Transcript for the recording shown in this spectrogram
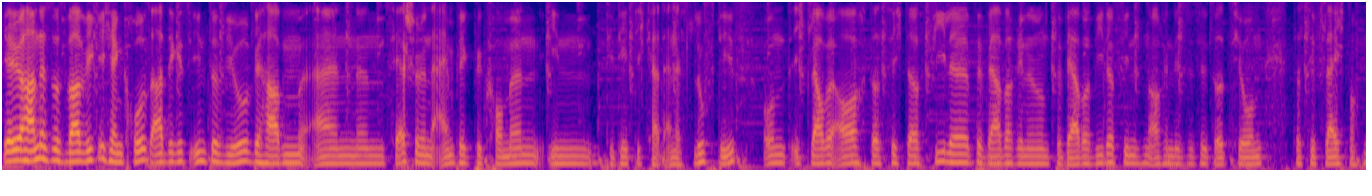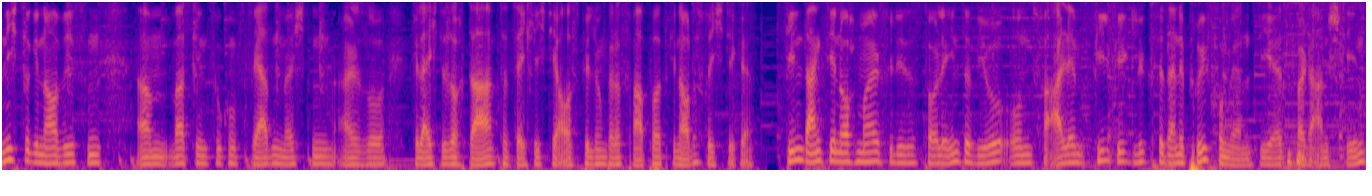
Ja, Johannes, das war wirklich ein großartiges Interview. Wir haben einen sehr schönen Einblick bekommen in die Tätigkeit eines Luftis und ich glaube auch, dass sich da viele Bewerberinnen und Bewerber wiederfinden, auch in dieser Situation, dass sie vielleicht noch nicht so genau wissen, ähm, was sie in Zukunft werden möchten. Also vielleicht ist auch da tatsächlich die Ausbildung bei der Fraport genau das Richtige. Vielen Dank dir nochmal für dieses tolle Interview und vor allem viel, viel Glück für deine Prüfungen, die jetzt bald anstehen.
